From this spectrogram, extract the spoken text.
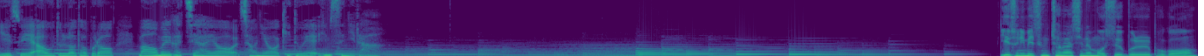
예수의 아우들러 더불어 마음을 같이하여 전혀 기도에 힘쓰니라. 예수님이 승천하시는 모습을 보고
